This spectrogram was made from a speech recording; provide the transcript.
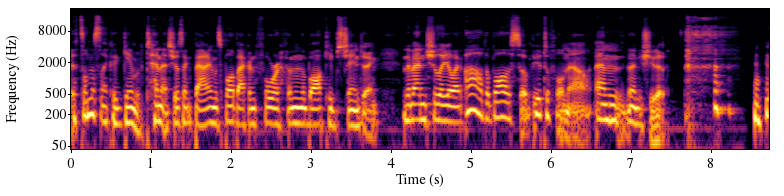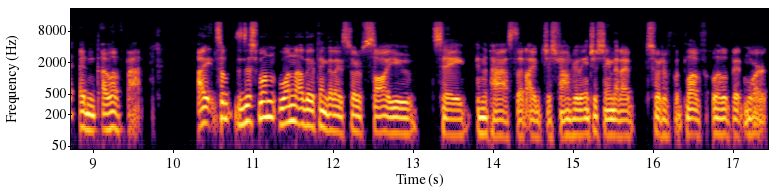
it's almost like a game of tennis. You're just like batting this ball back and forth, and the ball keeps changing, and eventually you're like, oh, the ball is so beautiful now, and then you shoot it. and I love that. I so there's one one other thing that I sort of saw you say in the past that I just found really interesting that I sort of would love a little bit more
